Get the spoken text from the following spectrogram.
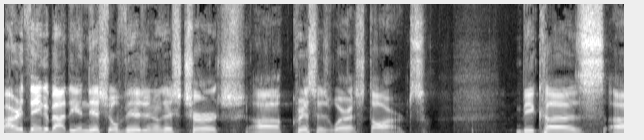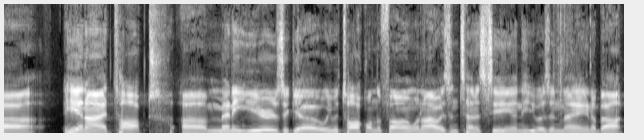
I already think about the initial vision of this church, uh, Chris is where it starts. Because uh, he and I had talked uh, many years ago. We would talk on the phone when I was in Tennessee and he was in Maine about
